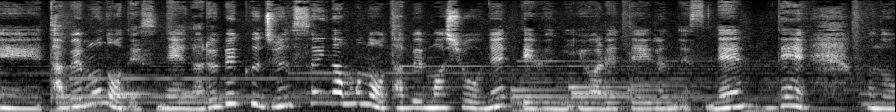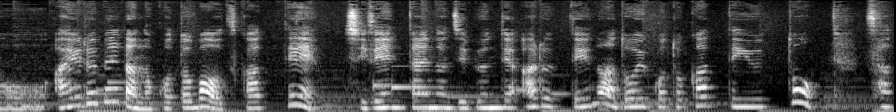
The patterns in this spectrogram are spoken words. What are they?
えー、食べ物ですね。なるべく純粋なものを食べましょうねっていうふうに言われているんですね。でこのアイルベーダの言葉を使って自然体な自分であるっていうのはどういうことかっていうとサッ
